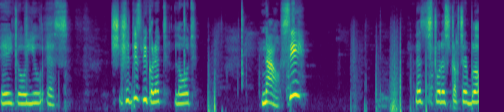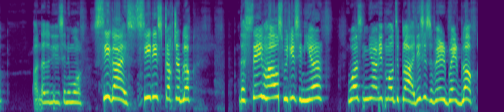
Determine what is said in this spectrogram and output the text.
H O U S. Should this be correct? Load. Now, see? Let's destroy the structure block. I don't need this anymore. See, guys. See this structure block? The same house which is in here was in here it multiply this is a very great block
